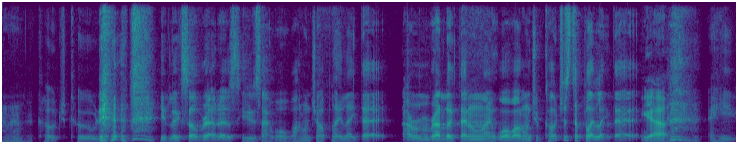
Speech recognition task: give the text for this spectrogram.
I remember Coach Coop. he looks over at us. He was like, "Well, why don't y'all play like that?" I remember I looked at him like, "Well, why don't you coach us to play like that?" Yeah, and he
